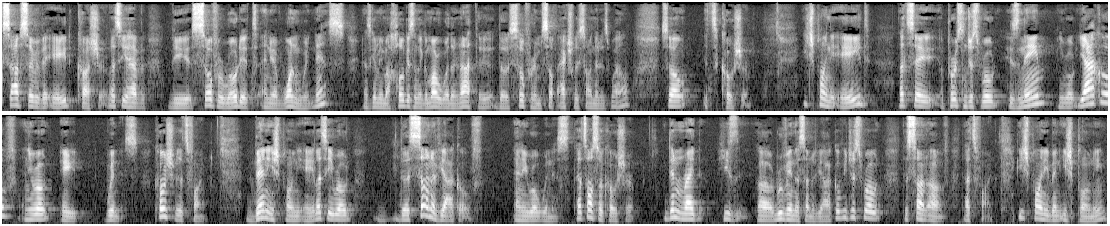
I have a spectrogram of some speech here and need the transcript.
Ksav sefer ve'ed kosher. Let's say you have the sofer wrote it, and you have one witness. And it's going to be machlokas in the Gemara whether or not the the sofer himself actually signed it as well. So it's kosher. Each point the aid, let's say a person just wrote his name, he wrote Yaakov, and he wrote aid, witness. Kosher, that's fine. Ben Ishploni aid, let's say he wrote the son of Yaakov, and he wrote witness. That's also kosher. He didn't write he's uh, Ruven the son of Yaakov. He just wrote the son of. That's fine. Ishploni ben Ishploni.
